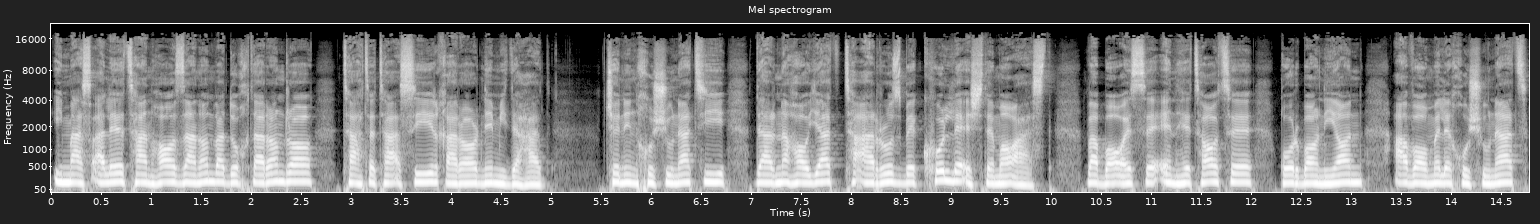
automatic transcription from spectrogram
این مسئله تنها زنان و دختران را تحت تأثیر قرار نمی دهد چنین خشونتی در نهایت تعرض به کل اجتماع است و باعث انحطاط قربانیان، عوامل خشونت،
